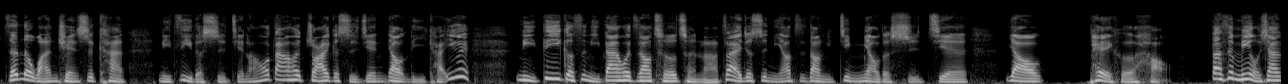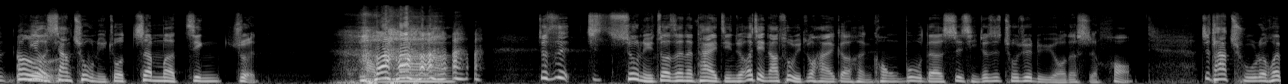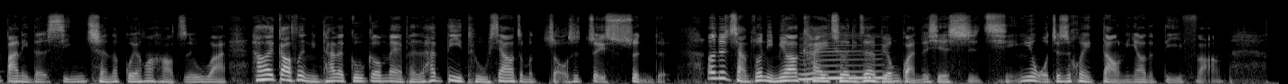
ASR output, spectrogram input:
真的完全是看你自己的时间，然后大家会抓一个时间要离开，因为你第一个是你大家会知道车程啦，再来就是你要知道你进庙的时间要配合好，但是没有像没有像处女座这么精准？就是处女座真的太精准，而且你知道处女座还有一个很恐怖的事情，就是出去旅游的时候。就他除了会把你的行程都规划好之外，他会告诉你他的 Google Map，他的地图现在要怎么走是最顺的。然后就想说，你没有要开车，你真的不用管这些事情，因为我就是会到你要的地方。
